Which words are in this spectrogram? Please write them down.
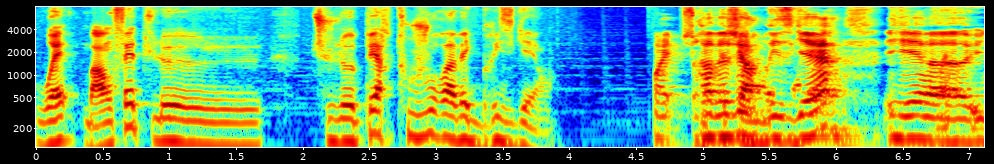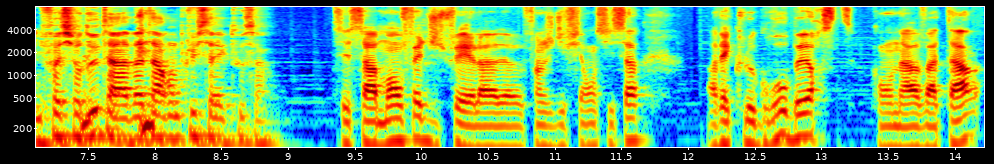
Ouais, bah en fait, le... tu le perds toujours avec brise-guerre. Ouais, Ravageur, brise-guerre, et euh, une fois sur deux, t'as Avatar en plus avec tout ça. C'est ça. Moi, en fait, je fais la... enfin, je différencie ça avec le gros burst quand on a Avatar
